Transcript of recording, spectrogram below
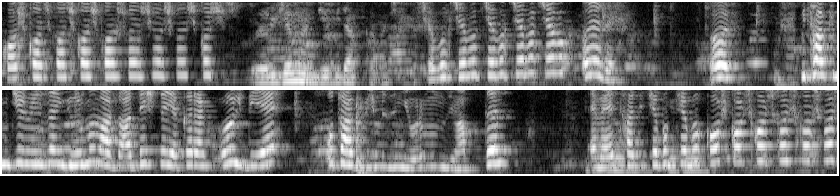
Koş koş koş koş koş koş koş koş koş. Öleceğim önce bir dakika. Çabuk çabuk çabuk çabuk çabuk. Öyle de. Öl. Bir takipçimizden yorumu vardı. Ateşte yakarak öl diye. O takipçimizin yorumunu yaptın. Evet hadi çabuk çabuk koş koş koş koş koş koş.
